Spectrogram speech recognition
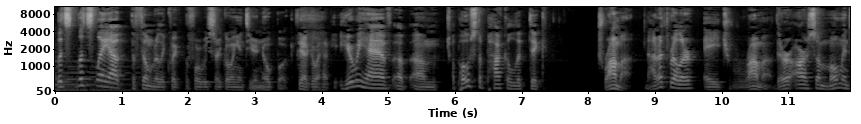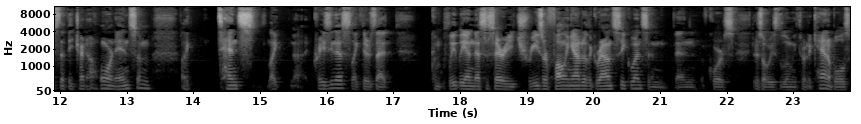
Let's let's lay out the film really quick before we start going into your notebook. Yeah, go ahead. Here we have a um, a post-apocalyptic drama, not a thriller, a drama. There are some moments that they try to horn in some like tense like uh, craziness. Like there's that completely unnecessary trees are falling out of the ground sequence, and then of course there's always the looming threat of cannibals.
